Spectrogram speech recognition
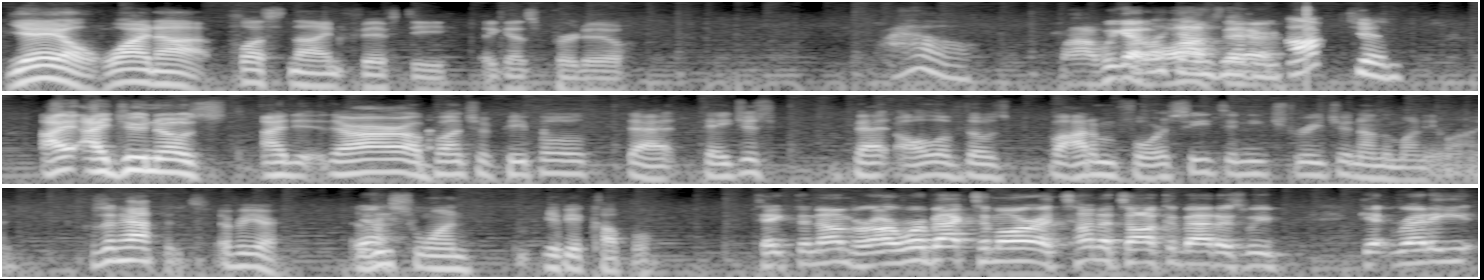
Yale, why not? Plus 950 against Purdue. Wow. Wow, we got a like I lot was at there. an auction. I, I do know s- I do- there are a bunch of people that they just bet all of those bottom four seeds in each region on the money line because it happens every year. At Yeah. least one, maybe a couple. Take the number. All right, we're back tomorrow. A ton to talk about as we get ready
